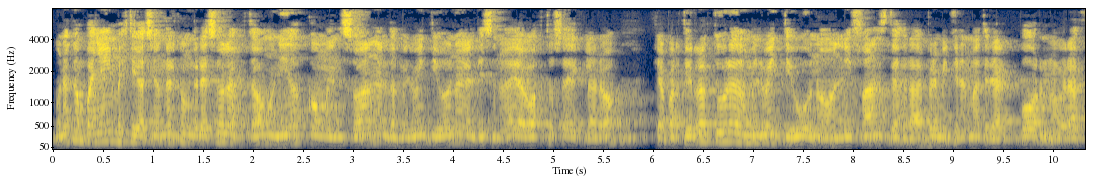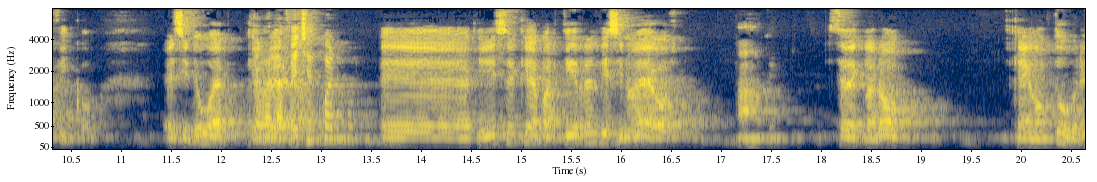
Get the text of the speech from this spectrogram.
Una campaña de investigación del Congreso de los Estados Unidos comenzó en el 2021 y el 19 de agosto se declaró que a partir de octubre de 2021 OnlyFans dejará de permitir el material pornográfico. El sitio web que ¿Pero la fecha es cuál? Eh, aquí dice que a partir del 19 de agosto Ah, ok. se declaró que en octubre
